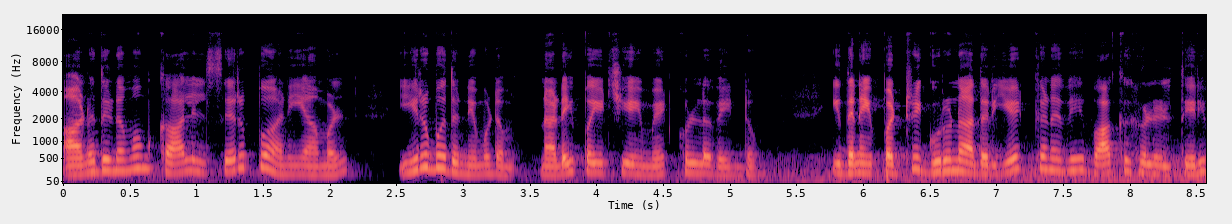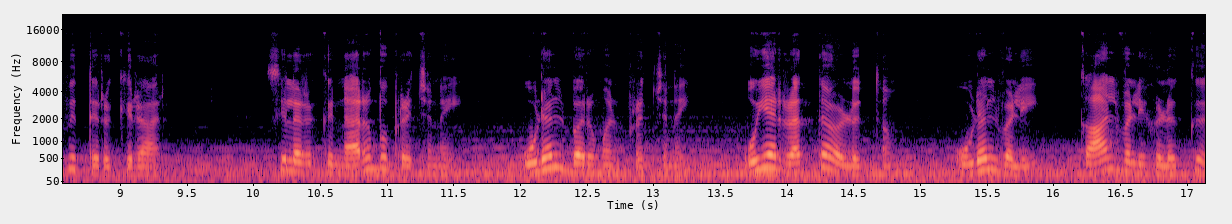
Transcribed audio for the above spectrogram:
அனுதினமும் காலில் செருப்பு அணியாமல் இருபது நிமிடம் நடைப்பயிற்சியை மேற்கொள்ள வேண்டும். இதனை பற்றி குருநாதர் ஏற்கனவே வாக்குகளில் தெரிவித்திருக்கிறார். சிலருக்கு நரம்பு பிரச்சனை உடல் பருமன் பிரச்சனை உயர் இரத்த அழுத்தம் உடல் வலி கால் வலிகளுக்கு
